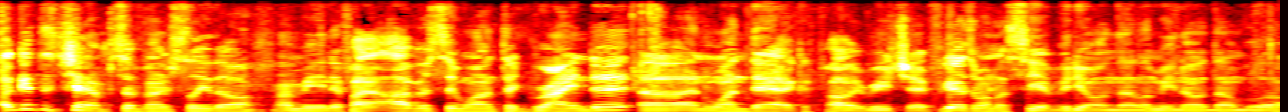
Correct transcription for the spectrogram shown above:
I'll get the champs eventually though. I mean, if I obviously wanted to grind it, uh, and one day I could probably reach it. If you guys want to see a video on that, let me know down below.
